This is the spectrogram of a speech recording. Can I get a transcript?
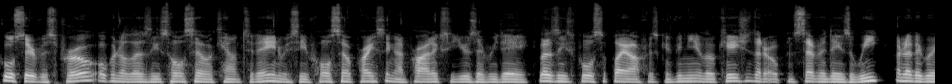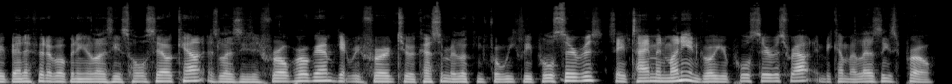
Pool Service Pro. Open a Leslie's wholesale account today and receive wholesale pricing on products you use every day. Leslie's Pool Supply offers convenient locations that are open seven days a week. Another great benefit of opening a Leslie's wholesale account is Leslie's referral program. Get referred to a customer looking for weekly pool service. Save time and money and grow your pool service route and become a Leslie's Pro.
